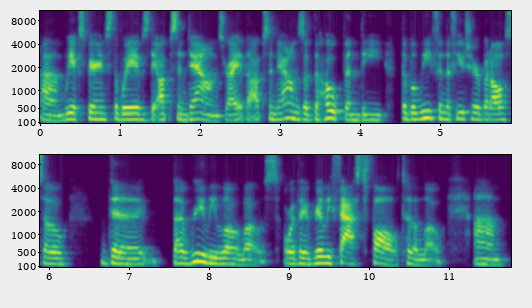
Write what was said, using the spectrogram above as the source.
Um, we experience the waves the ups and downs right? The ups and downs of the hope and the the belief in the future but also the the really low lows or the really fast fall to the low. Um,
